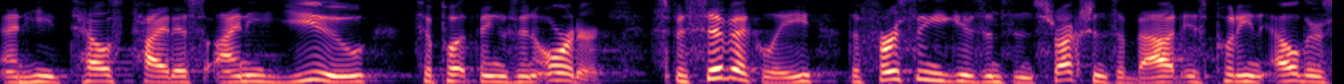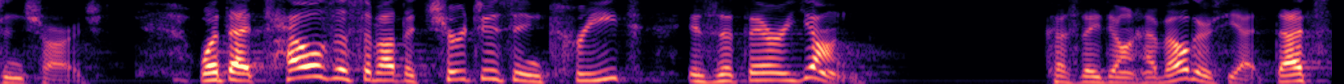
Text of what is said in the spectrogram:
And he tells Titus, I need you to put things in order. Specifically, the first thing he gives him instructions about is putting elders in charge. What that tells us about the churches in Crete is that they're young because they don't have elders yet. That's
